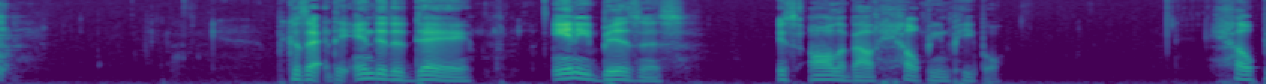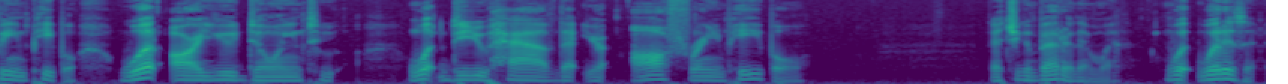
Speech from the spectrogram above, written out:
because at the end of the day, any business it's all about helping people. Helping people. What are you doing to, what do you have that you're offering people that you can better them with? What, what is it?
